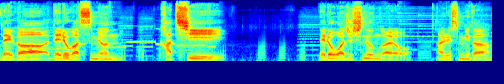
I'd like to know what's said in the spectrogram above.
내가 내려갔으면 같이 내려와 주시는가요? 알겠습니다.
